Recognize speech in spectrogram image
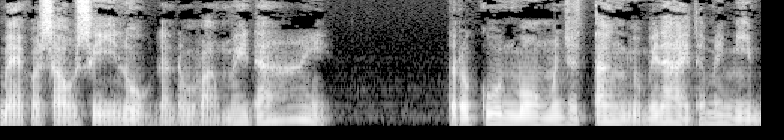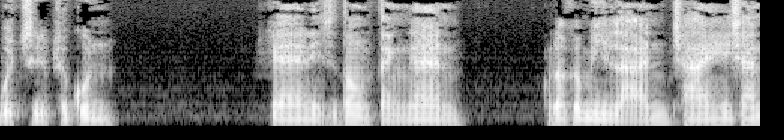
แม่ก็เซาซีลูกนั่นทวังไม่ได้ ตระกูลวงมันจะตั้งอยู่ไม่ได้ ถ้าไม่มีบุตรสืบสกุล แกนี่จะต้องแต่งงาน แล้วก็มีหลานชายให้ฉัน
